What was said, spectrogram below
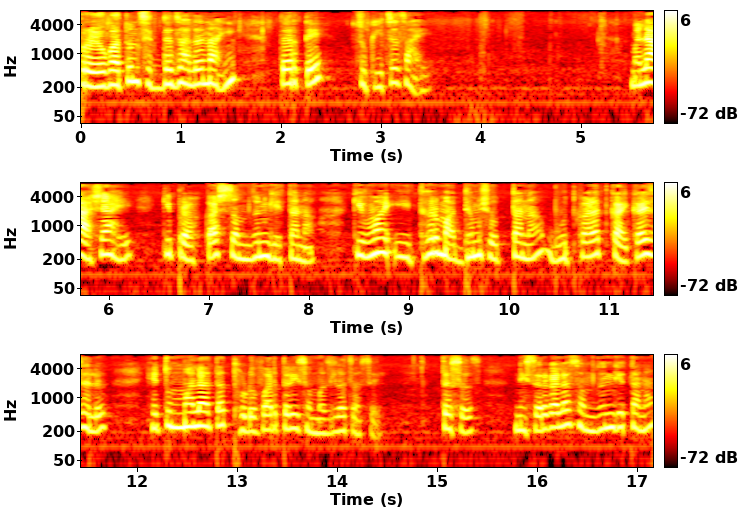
प्रयोगातून सिद्ध झालं नाही तर ते चुकीचंच आहे. मला आशा आहे की प्रकाश समजून घेताना किंवा इतर माध्यम शोधताना भूतकाळात काय काय झालं हे तुम्हाला आता थोडंफार तरी समजलंच असेल. तसंच निसर्गाला समजून घेताना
